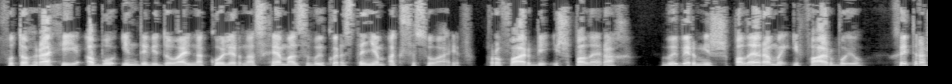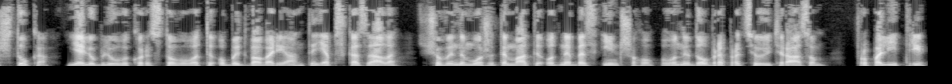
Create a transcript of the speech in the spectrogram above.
фотографії або індивідуальна колірна схема з використанням аксесуарів, про фарбі і шпалерах, вибір між шпалерами і фарбою. Хитра штука. Я люблю використовувати обидва варіанти. Я б сказала, що ви не можете мати одне без іншого, вони добре працюють разом. Про палітрі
